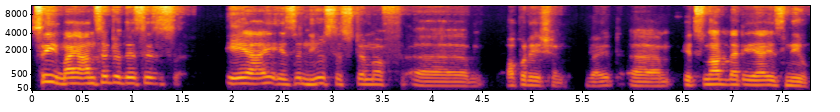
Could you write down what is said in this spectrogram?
See, my answer to this is AI is a new system of uh, operation, right? Um, it's not that AI is new.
